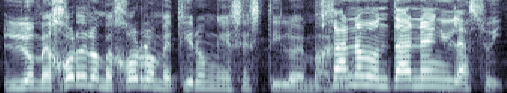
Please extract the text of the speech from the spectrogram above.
lo mejor de lo mejor lo metieron en ese estilo de Mario. Hannah Montana en la Switch.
